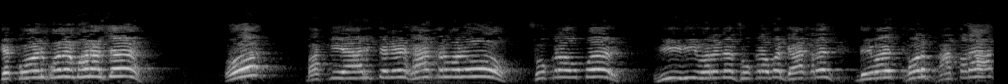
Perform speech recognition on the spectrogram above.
કે કોણ કોને મારે છે? હો? બાકી આ રીતે ને ઘા કરવાનો. છોકરા ઉપર, વી વી વરના છોકરા ઉપર ઘા કરે દેવાય થોડ ફાતડા.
